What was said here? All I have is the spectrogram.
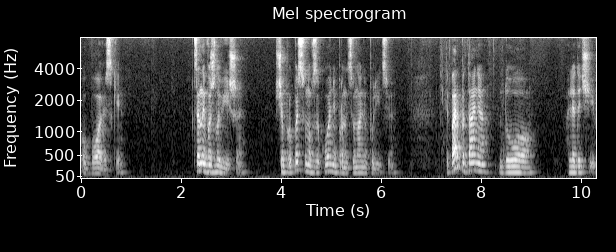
обов'язки. Це найважливіше, що прописано в законі про національну поліцію. Тепер питання до глядачів.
